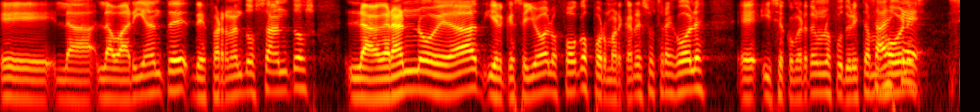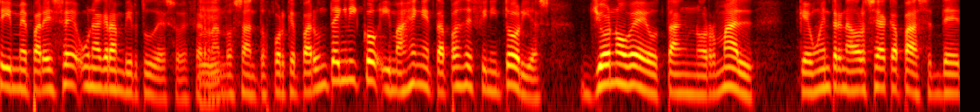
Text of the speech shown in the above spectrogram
eh, la, la variante de Fernando Santos, la gran novedad y el que se lleva los focos por marcar esos tres goles eh, y se convierte en unos futuristas más ¿Sabes jóvenes. Sí, me parece una gran virtud eso de Fernando Santos, porque para un técnico y más en etapas definitorias, yo no veo tan normal que un entrenador sea capaz de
